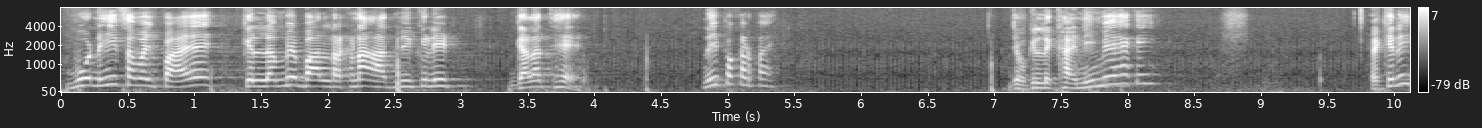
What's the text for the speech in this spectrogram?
वो नहीं समझ पाए कि लंबे बाल रखना आदमी के लिए गलत है। नहीं पकड़ पाए। जबकि लिखा नहीं में है कहीं। है कि नहीं?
